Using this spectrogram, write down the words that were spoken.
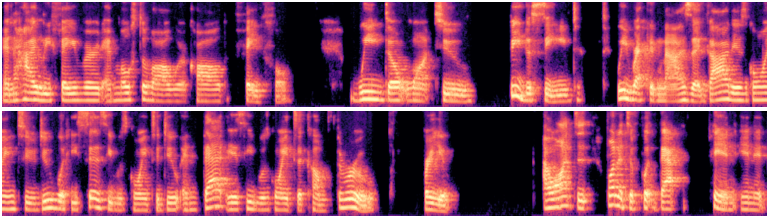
and highly favored. And most of all, we're called faithful. We don't want to be deceived. We recognize that God is going to do what he says he was going to do, and that is he was going to come through for you. I want to wanted to put that pin in it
